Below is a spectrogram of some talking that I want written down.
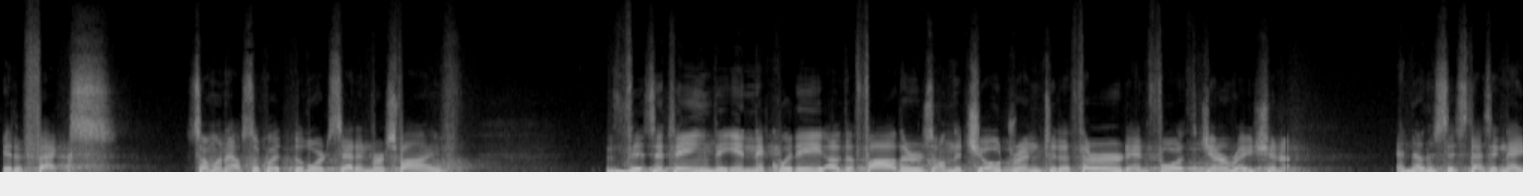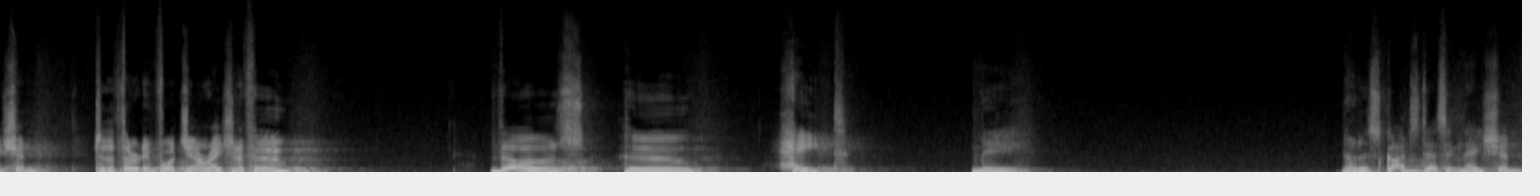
it affects someone else. Look what the Lord said in verse 5 visiting the iniquity of the fathers on the children to the third and fourth generation. And notice this designation to the third and fourth generation of who? Those who hate me. Notice God's designation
